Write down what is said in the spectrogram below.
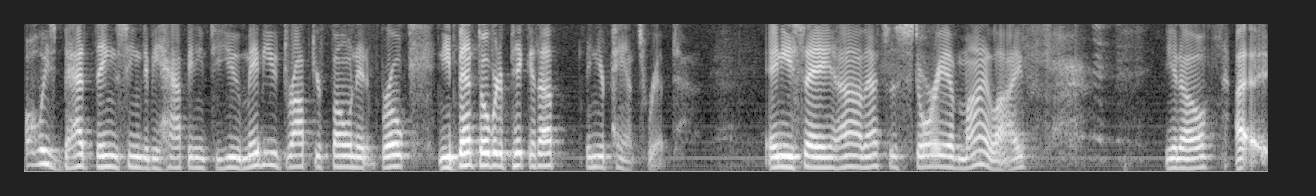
always bad things seem to be happening to you. Maybe you dropped your phone and it broke, and you bent over to pick it up, and your pants ripped. And you say, Oh, that's the story of my life. You know, I,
